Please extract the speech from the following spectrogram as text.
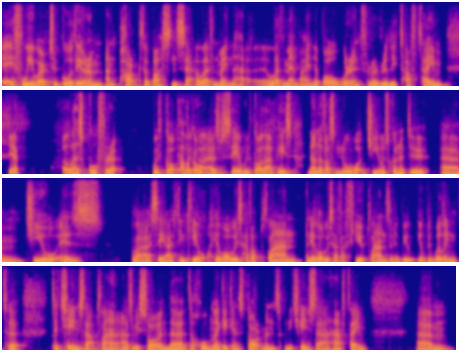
If we were to go there and, and park the bus and set 11 men, 11 men behind the ball, we're in for a really tough time. Yep. Let's go for it We've got, Have a go. as I say, we've got that pace. None of us know what Gio's going to do. Um, Gio is, like I say, I think he'll he'll always have a plan, and he'll always have a few plans, and he'll be he'll be willing to to change that plan, as we saw in the the home leg against Dortmund when he changed it at halftime. Um,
